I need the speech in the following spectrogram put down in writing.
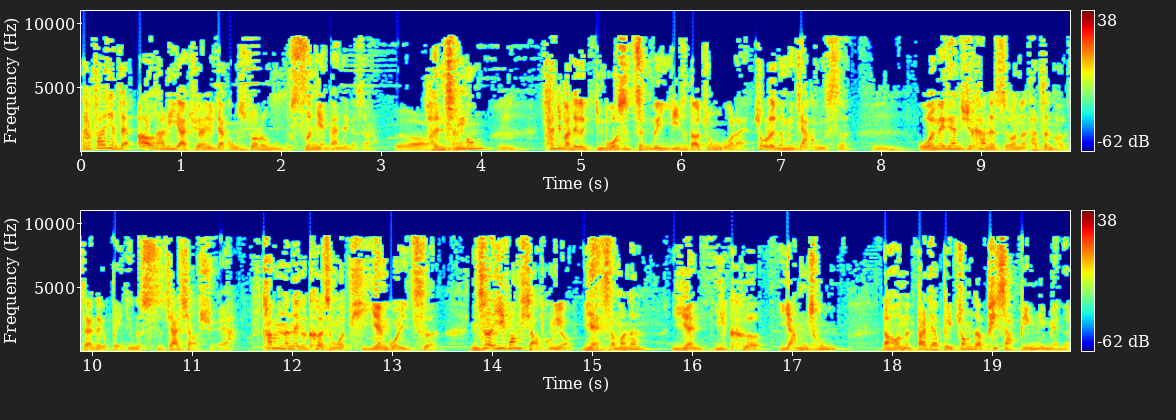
他发现，在澳大利亚居然有家公司做了五十年干这个事儿，很成功。嗯，他就把这个模式整个移植到中国来，做了那么一家公司。嗯，我那天去看的时候呢，他正好在那个北京的史家小学呀，他们的那个课程我体验过一次。你知道一帮小朋友演什么呢？演一颗洋葱。然后呢，大家被装到披萨饼里面的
